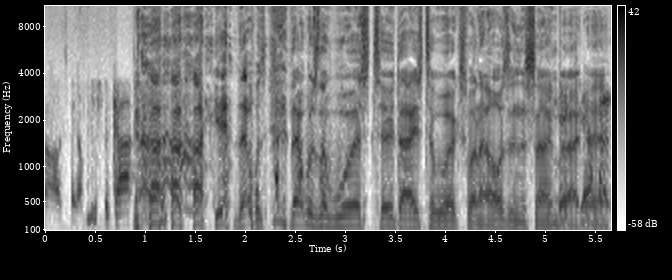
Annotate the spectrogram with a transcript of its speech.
Oh, I said, "I'm Mr. Carter." yeah, that was that was the worst two days to work, Swano. I was in the same boat. Yeah.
